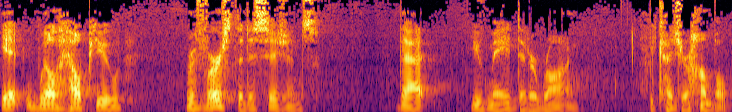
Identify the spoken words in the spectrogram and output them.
it will help you reverse the decisions that you've made that are wrong because you're humble.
